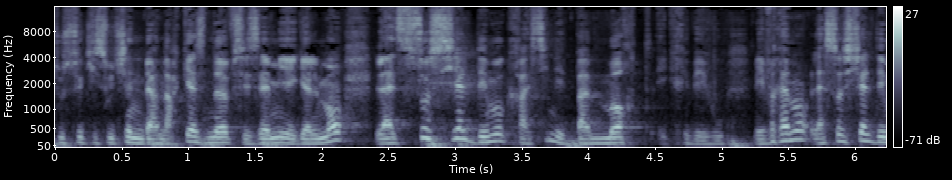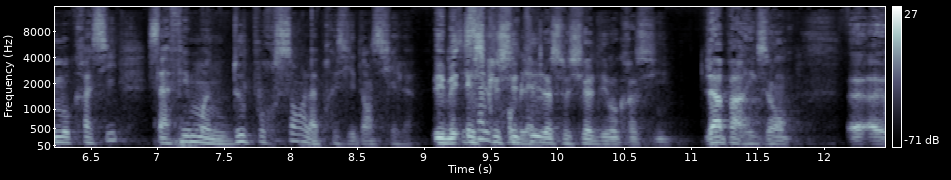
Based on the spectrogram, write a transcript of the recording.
tous ceux qui soutiennent Bernard Cazeneuve, ses amis également. La social-démocratie n'est pas morte, écrivez-vous. Mais vraiment, la social-démocratie, ça a fait moins de 2% à la présidentielle. mais est-ce que c'était la social-démocratie? Là, par exemple, euh,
